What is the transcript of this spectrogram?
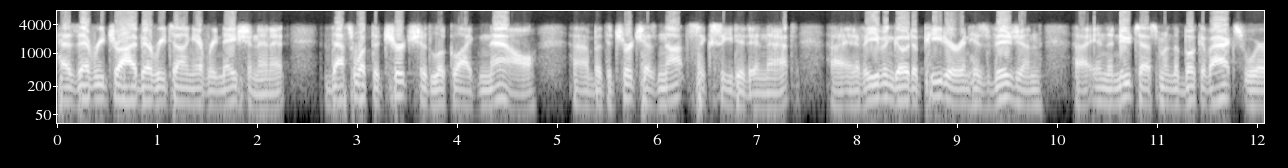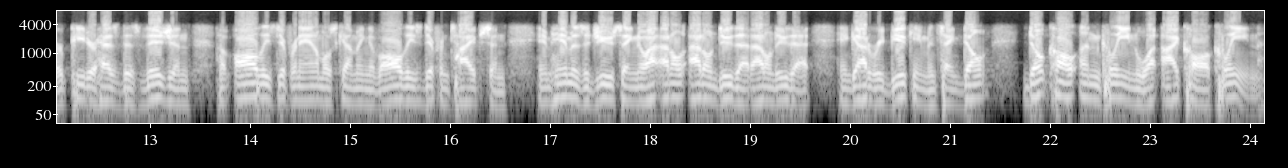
has every tribe, every tongue, every nation in it. That's what the church should look like now, uh, but the church has not succeeded in that. Uh, and if I even go to Peter in his vision uh, in the New Testament, the book of Acts, where Peter has this vision of all these different animals coming, of all these different types, and, and him as a Jew saying, "No, I, I don't, I don't do that. I don't do that," and God rebuking him and saying, "Don't, don't call unclean what I call clean.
